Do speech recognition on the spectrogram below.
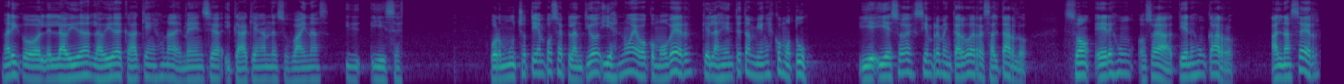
Marico, la vida, la vida de cada quien es una demencia y cada quien anda en sus vainas y, y se, por mucho tiempo se planteó y es nuevo como ver que la gente también es como tú. Y, y eso es, siempre me encargo de resaltarlo. Son, eres un, o sea, tienes un carro. Al nacer,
